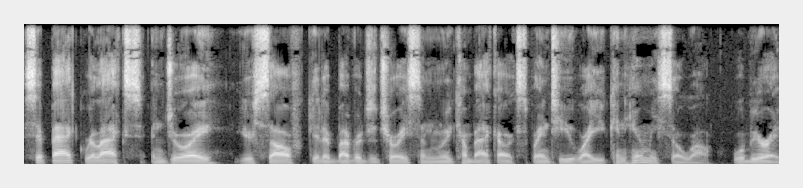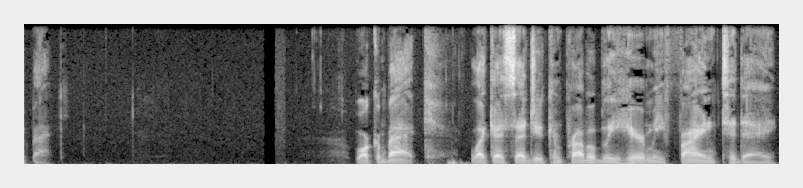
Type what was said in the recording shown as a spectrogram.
Sit back, relax, enjoy yourself, get a beverage of choice, and when we come back, I'll explain to you why you can hear me so well. We'll be right back. Welcome back. Like I said, you can probably hear me fine today.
